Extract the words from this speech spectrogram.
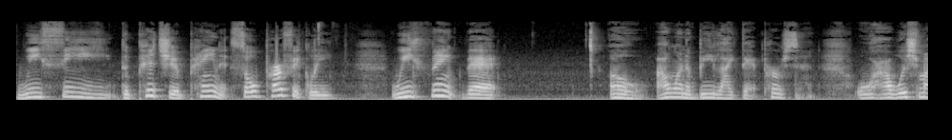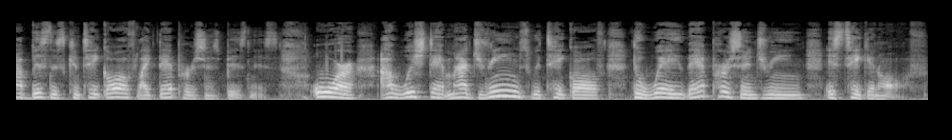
we see the picture painted so perfectly, we think that, oh, I want to be like that person. Or I wish my business can take off like that person's business. Or I wish that my dreams would take off the way that person's dream is taking off.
